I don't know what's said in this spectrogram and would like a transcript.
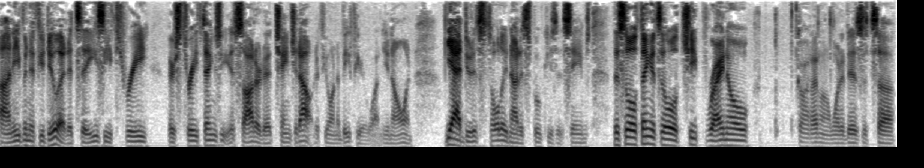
Uh, and even if you do it, it's an easy three. There's three things that you solder to change it out if you want a beefier one, you know. And yeah, dude, it's totally not as spooky as it seems. This little thing, it's a little cheap Rhino God, I don't know what it is. It's a,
